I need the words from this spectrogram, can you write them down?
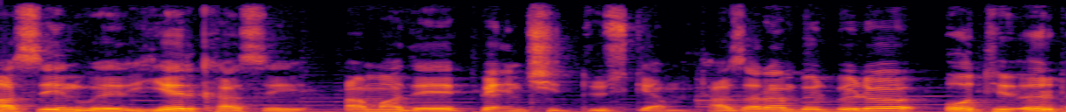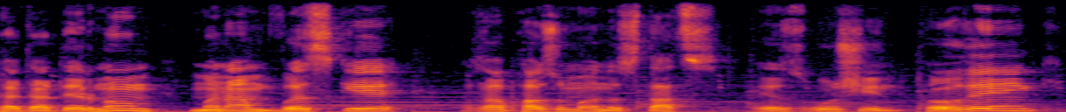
ասին վեր երկասի ամադե պենչի տուսկյամ հազարան բուլբուլը օթի ըր փետատերնում մնամ վսկե ղափազումը նստած ես ղուշին թողենք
